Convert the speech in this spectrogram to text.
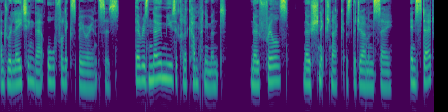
and relating their awful experiences. There is no musical accompaniment, no frills, no schnickschnack, as the Germans say. Instead,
